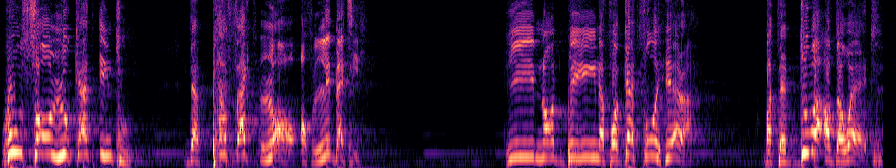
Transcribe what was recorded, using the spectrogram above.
whoso looketh into the perfect law of liberty, he not being a forgetful hearer, but a doer of the word,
